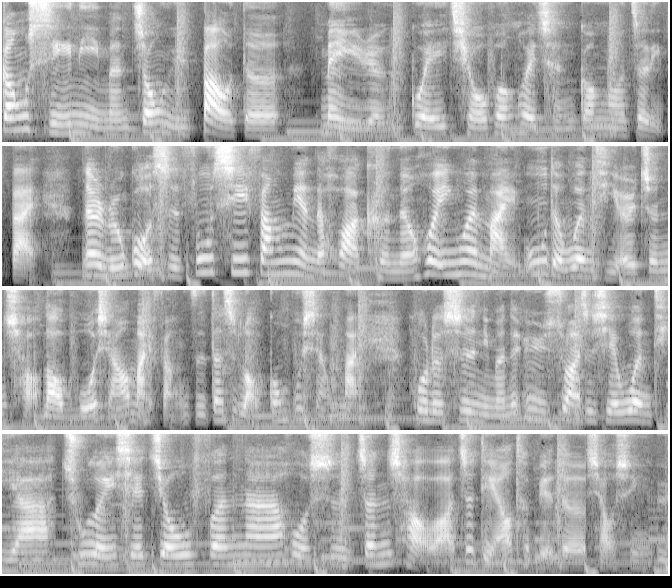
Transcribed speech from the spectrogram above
恭喜你们终于抱得美人归，求婚会成功哦！这礼拜，那如果是夫妻方面的话，可能会因为买屋的问题而争吵。老婆想要买房子，但是老公不想买，或者是你们的预算这些问题啊，出了一些纠纷啊，或是争吵啊，这点要特别的小心预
